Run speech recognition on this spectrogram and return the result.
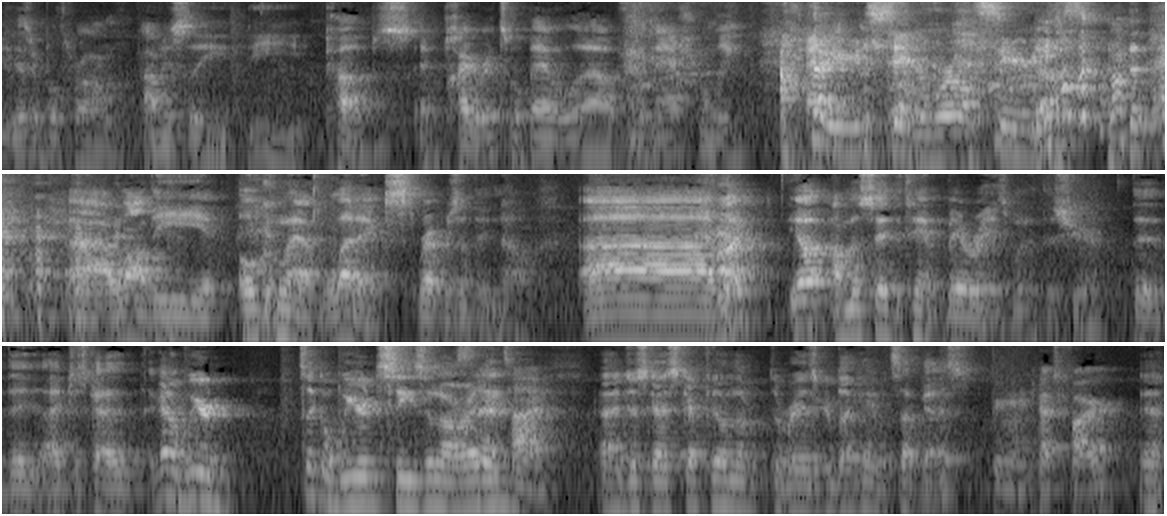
you guys are both wrong. Obviously, the Cubs and Pirates will battle it out for the National League. I thought you were going to say the World Series. uh, while the Oakland Athletics represent the no. Uh, but, yeah, I'm gonna say the Tampa Bay Rays win it this year. The, the, I just got a, I got a weird. It's like a weird season already. their time. I just guys got feeling the, the Rays are gonna be like, hey, what's up, guys? They're going to catch fire. Yeah,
